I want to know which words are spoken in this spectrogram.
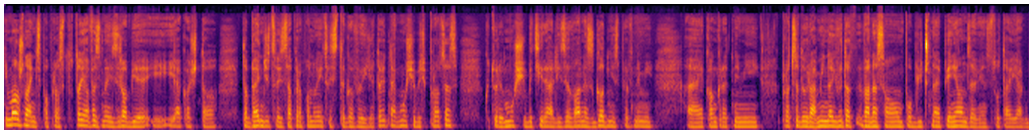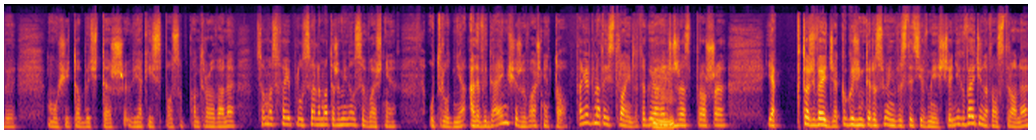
nie można nic po prostu, to ja wezmę i zrobię i i jakoś to, to będzie, coś zaproponuję, coś z tego wyjdzie. To jednak musi być proces, który musi być realizowany zgodnie z pewnymi e, konkretnymi procedurami. No i wydawane są publiczne pieniądze, więc tutaj jakby musi to być też w jakiś sposób kontrolowane, co ma swoje plusy, ale ma też minusy właśnie utrudnia. Ale wydaje mi się, że właśnie to, tak jak na tej stronie, dlatego ja jeszcze raz proszę, jak ktoś wejdzie, kogoś interesują inwestycje w mieście, niech wejdzie na tą stronę,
